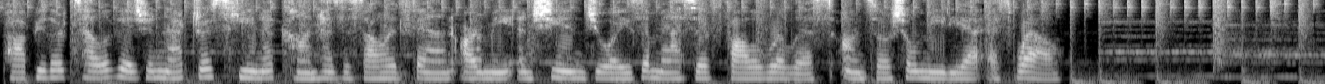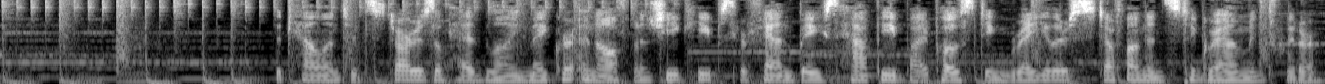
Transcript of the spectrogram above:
popular television actress Hina Khan has a solid fan army and she enjoys a massive follower list on social media as well. The talented star is a headline maker and often she keeps her fan base happy by posting regular stuff on Instagram and Twitter.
